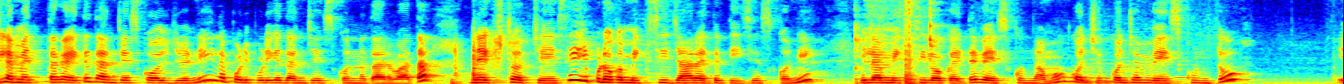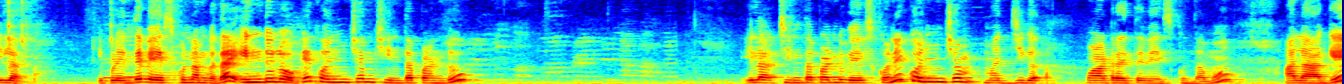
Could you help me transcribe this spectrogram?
ఇలా మెత్తగా అయితే దంచేసుకోవాలి చూడండి. ఇలా పొడి పొడిగా దంచేసుకున్న తర్వాత నెక్స్ట్ వచ్చేసి ఇప్పుడు ఒక మిక్సీ జార్ అయితే తీసేసుకొని ఇలా మిక్సీలోకి అయితే వేసుకుందాము. కొంచెం కొంచెం వేసుకుంటూ ఇలా ఇప్పుడైతే వేసుకున్నాం కదా ఇందులోకే కొంచెం చింతపండు. ఇలా చింతపండు వేసుకొని కొంచెం మజ్జిగ వాటర్ అయితే వేసుకుందాము. అలాగే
